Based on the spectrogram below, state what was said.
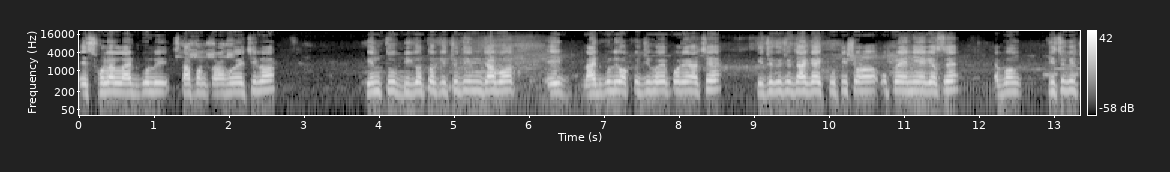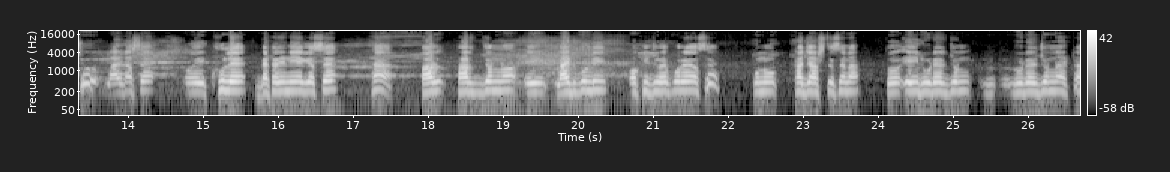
এই সোলার লাইটগুলি স্থাপন করা হয়েছিল। কিন্তু বিগত কিছুদিন যাবৎ এই লাইটগুলি অকেজি হয়ে পড়ে আছে। কিছু কিছু জায়গায় কুটি সহ উপরে নিয়ে গেছে এবং কিছু কিছু লাইট আছে ওই খুলে ব্যাটারি নিয়ে গেছে হ্যাঁ? তার তার জন্য এই লাইটগুলি অকিজু হয়ে পড়ে আছে, কোনো কাজে আসতেছে না। তো এই রোডের জন্য রোডের জন্য একটা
